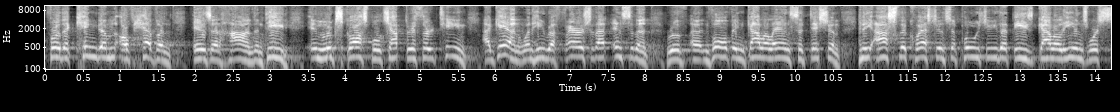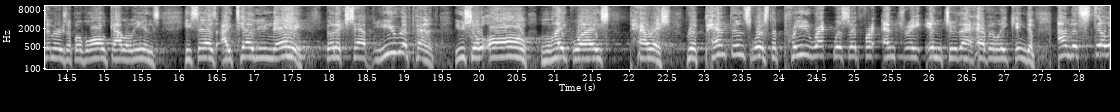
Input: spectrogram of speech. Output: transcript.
for the kingdom of heaven is at hand. Indeed, in Luke's Gospel, chapter 13, again, when he refers to that incident uh, involving Galilean sedition, and he asked the question, suppose ye that these Galileans were sinners above all Galileans? He says, I tell you nay, but except you repent, you shall all likewise perish. Repentance was the prerequisite for entry into the heavenly kingdom. And it still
